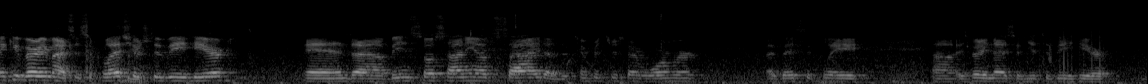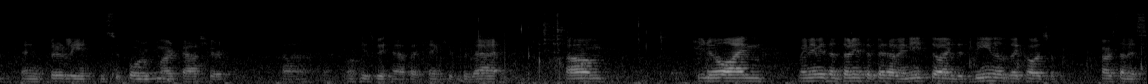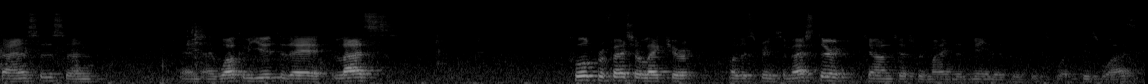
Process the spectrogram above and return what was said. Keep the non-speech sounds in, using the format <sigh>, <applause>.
Thank you very much. It's a pleasure to be here. And uh, being so sunny outside and the temperatures are warmer, I basically, uh, it's very nice of you to be here and clearly in support of Mark Usher. Uh, on his behalf, I thank you for that. Um, you know, I'm, my name is Antonio Cepeda Benito. I'm the Dean of the College of Arts and Sciences, and, and I welcome you to the last full professor lecture of the spring semester. John just reminded me that this is what this was.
